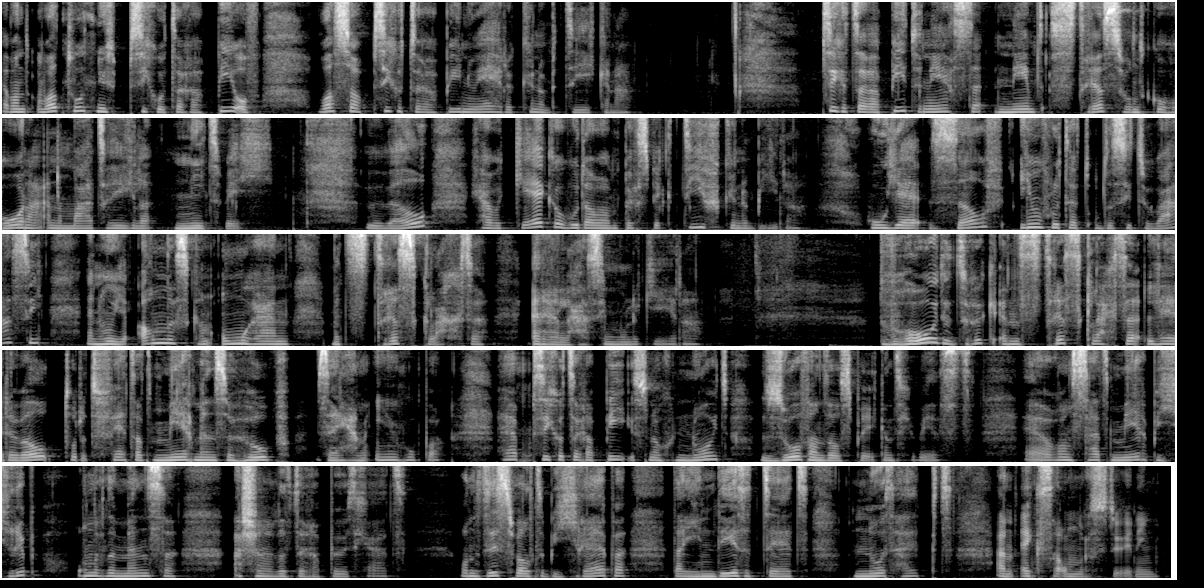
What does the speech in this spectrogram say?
want wat doet nu psychotherapie of wat zou psychotherapie nu eigenlijk kunnen betekenen? Psychotherapie ten eerste neemt stress rond corona en de maatregelen niet weg. Wel gaan we kijken hoe dat we een perspectief kunnen bieden. Hoe jij zelf invloed hebt op de situatie en hoe je anders kan omgaan met stressklachten en relatiemoeilijkheden. De verhoogde druk en stressklachten leiden wel tot het feit dat meer mensen hulp zijn gaan inroepen. Psychotherapie is nog nooit zo vanzelfsprekend geweest. Er ontstaat meer begrip onder de mensen als je naar de therapeut gaat. Want het is wel te begrijpen dat je in deze tijd nood hebt aan extra ondersteuning.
